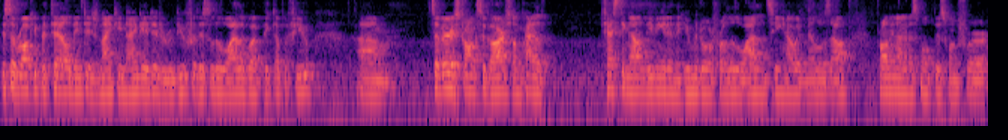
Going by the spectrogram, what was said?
This is a Rocky Patel vintage 1990. I did a review for this a little while ago. I picked up a few. Um, it's a very strong cigar, so I'm kind of testing out, leaving it in the humidor for a little while and seeing how it mellows out. Probably not going to smoke this one for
